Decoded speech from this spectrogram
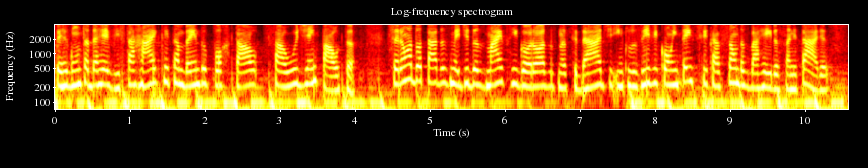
Pergunta da revista Raica e também do portal Saúde em Pauta. Serão adotadas medidas mais rigorosas na cidade, inclusive com intensificação das barreiras sanitárias?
